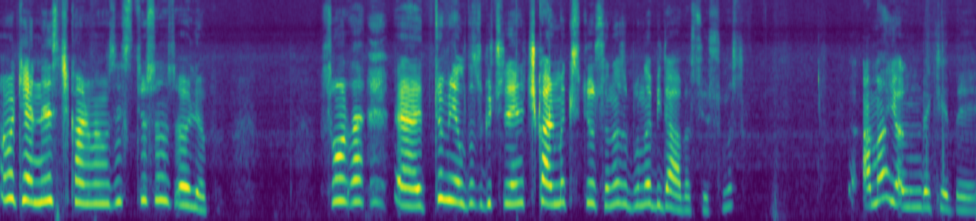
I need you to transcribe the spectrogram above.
Ama kendiniz çıkarmanızı istiyorsanız öyle yapın. Sonra e, tüm yıldız güçlerini çıkarmak istiyorsanız buna bir daha basıyorsunuz. Ama yanındaki be.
